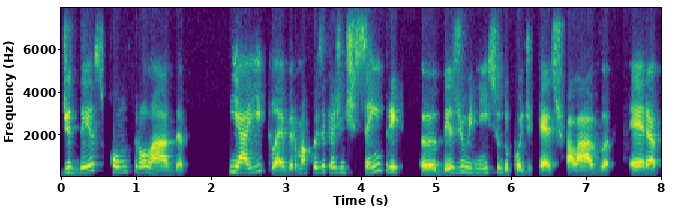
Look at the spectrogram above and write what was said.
de descontrolada. E aí, Kleber, uma coisa que a gente sempre, desde o início do podcast, falava era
